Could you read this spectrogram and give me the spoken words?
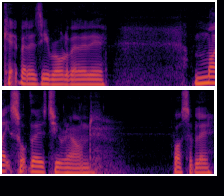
Kit ability, roll ability. Might swap those two around. Possibly.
